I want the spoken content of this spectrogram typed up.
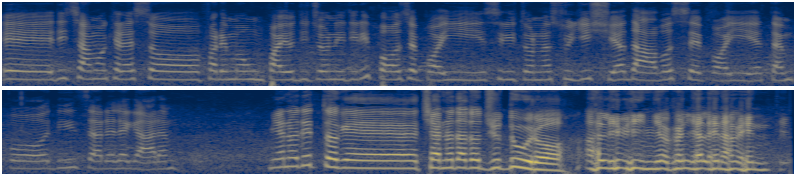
e diciamo che adesso faremo un paio di giorni di riposo e poi si ritorna sugli sci a Davos e poi è tempo di iniziare le gare. Mi hanno detto che ci hanno dato giù duro a Livigno con gli allenamenti.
